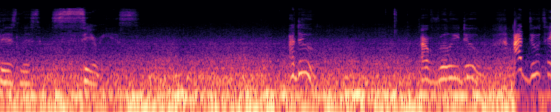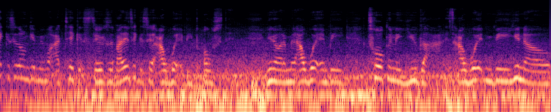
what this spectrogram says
business serious. I do. I really do. I do take it serious. Don't get me wrong. I take it serious. If I didn't take it serious, I wouldn't be posting. You know what I mean? I wouldn't be talking to you guys. I wouldn't be, you know,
